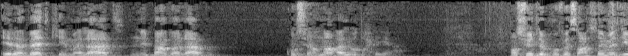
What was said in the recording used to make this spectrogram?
Et la bête qui est malade n'est pas valable concernant al-udhiyah. Ensuite, le professeur Hassan a dit.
